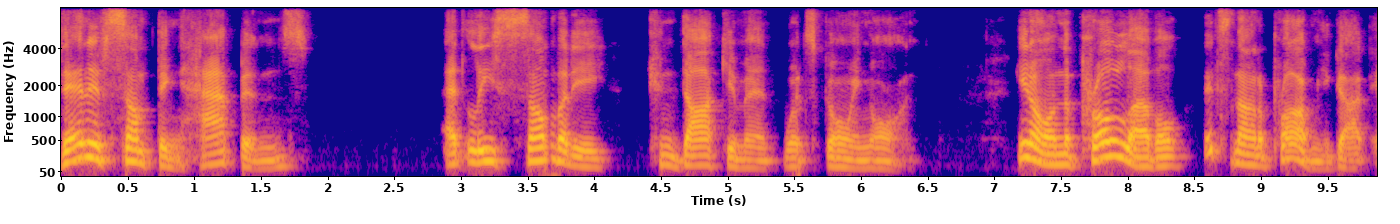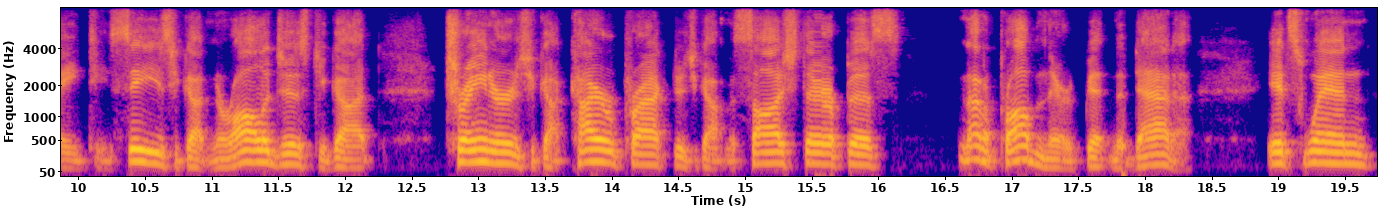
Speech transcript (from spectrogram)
Then, if something happens, at least somebody can document what's going on you know, on the pro level, it's not a problem. You got ATCs, you got neurologists, you got trainers, you got chiropractors, you got massage therapists. Not a problem there getting the data. It's when,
